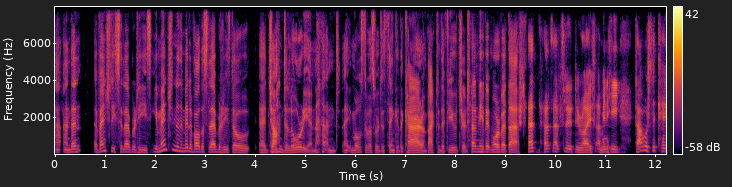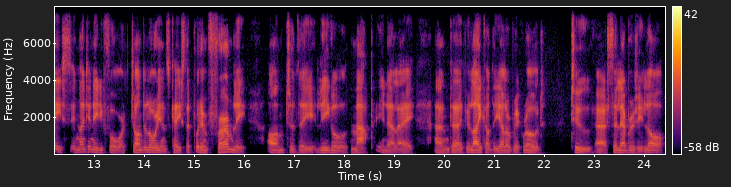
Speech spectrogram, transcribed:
uh and then eventually celebrities. You mentioned in the middle of all the celebrities, though, uh, John DeLorean, and uh, most of us will just think of the car and Back to the Future. Tell me a bit more about that. that. That's absolutely right. I mean, he that was the case in 1984, John DeLorean's case, that put him firmly onto the legal map in LA, and uh, if you like, on the yellow brick road to uh, celebrity law.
